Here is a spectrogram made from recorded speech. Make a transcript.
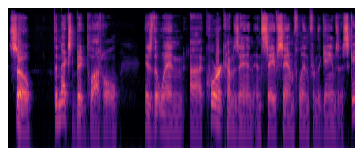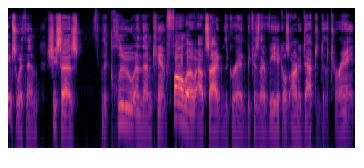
So, the next big plot hole is that when uh, Quorra comes in and saves Sam Flynn from the games and escapes with him, she says that Clu and them can't follow outside of the grid because their vehicles aren't adapted to the terrain.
